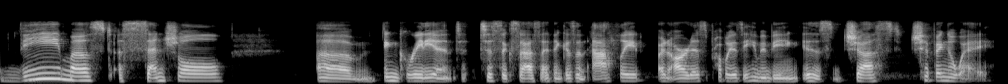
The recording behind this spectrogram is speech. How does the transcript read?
the most essential um, ingredient to success, I think, as an athlete, an artist, probably as a human being, is just chipping away,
